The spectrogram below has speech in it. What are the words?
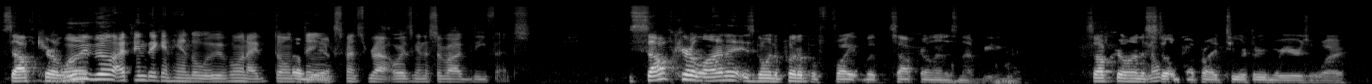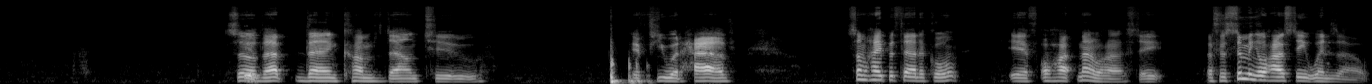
South Carolina, Louisville, I think they can handle Louisville, and I don't Oh, think yeah. Spencer Rattler is going to survive the defense. South Carolina is going to put up a fight, but South Carolina is not beating them. South Carolina's Nope. still probably two or three more years away. So Yeah. that then comes down to if you would have some hypothetical, if Ohio, not Ohio State, if assuming Ohio State wins out,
